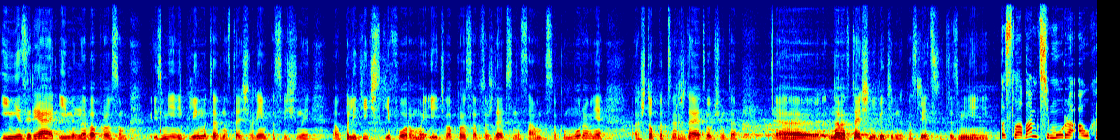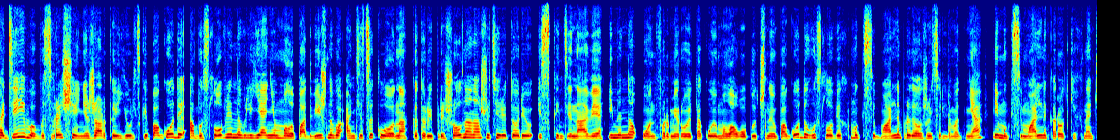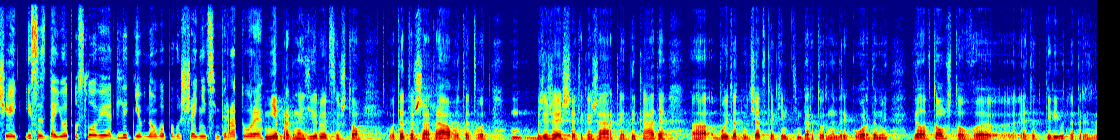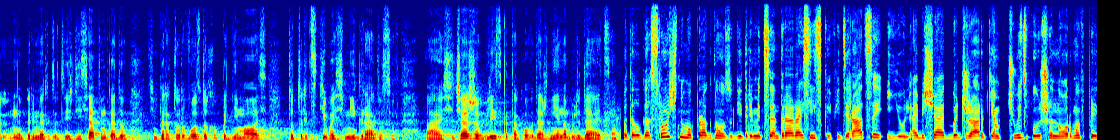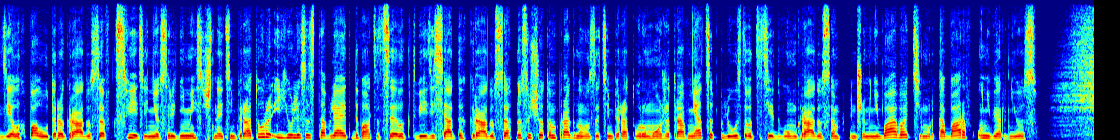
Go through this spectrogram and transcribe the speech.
и не зря именно вопросам изменения климата в настоящее время посвящены э, политические форумы, и эти вопросы обсуждаются на самом высоком уровне, э, что подтверждает, в общем-то, э, нарастающие негативные последствия изменений. По словам Тимура Аухадеева, возвращение жаркой июльской погоды обусловлено влиянием малоподвижного антициклона, который пришел на нашу территорию из Скандинавии. Именно он формирует такую малооблачную погоду в условиях максимально продолжительного дня и максимально коротких ночей и создает условия для дневного повышения повышения температуры. Не прогнозируется, что вот эта жара, вот эта вот ближайшая такая жаркая декада э, будет отмечаться какими-то температурными рекордами. Дело в том, что в э, этот период, например, в 2010 году температура воздуха поднималась до 38 градусов. А сейчас же близко такого даже не наблюдается. По долгосрочному прогнозу Гидромедцентра Российской Федерации июль обещает быть жарким, чуть выше нормы в пределах полутора градусов. К сведению, среднемесячная температура июля составляет 20 2,2 градуса, но с учетом прогноза температура может равняться плюс 22 градусам. Инжа Минибаева, Тимур Табаров, Univer News.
